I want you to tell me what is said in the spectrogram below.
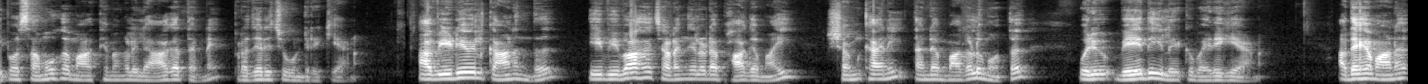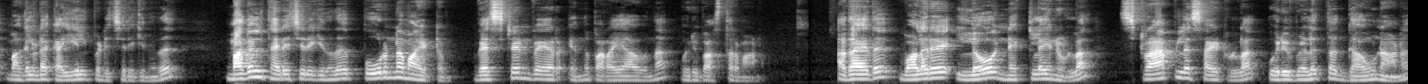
ഇപ്പോൾ സമൂഹ മാധ്യമങ്ങളിലാകെ തന്നെ പ്രചരിച്ചുകൊണ്ടിരിക്കുകയാണ്. ആ വീഡിയോയിൽ കാണുന്നത് ഈ വിവാഹ ചടങ്ങുകളുടെ ഭാഗമായി ഷംഖാനി തന്റെ മകളുമൊത്ത് ഒരു വേദിയിലേക്ക് വരികയാണ്. അദ്ദേഹമാണ് മകളുടെ കയ്യിൽ പിടിച്ചിരിക്കുന്നത്. മകൾ ധരിച്ചിരിക്കുന്നത് പൂർണമായിട്ടും വെസ്റ്റേൺ വെയർ എന്ന് പറയാവുന്ന ഒരു വസ്ത്രമാണ്. അതായത് വളരെ ലോ നെക്ലൈനുള്ള സ്ട്രാപ്ലെസ് ആയിട്ടുള്ള ഒരു വെളുത്ത ഗൗണാണ്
